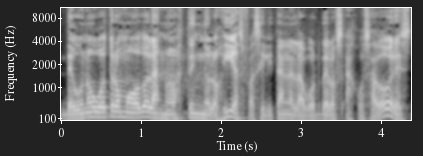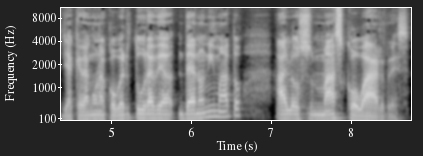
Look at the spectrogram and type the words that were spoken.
De uno u otro modo, las nuevas tecnologías facilitan la labor de los acosadores, ya que dan una cobertura de, de anonimato a los más cobardes.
